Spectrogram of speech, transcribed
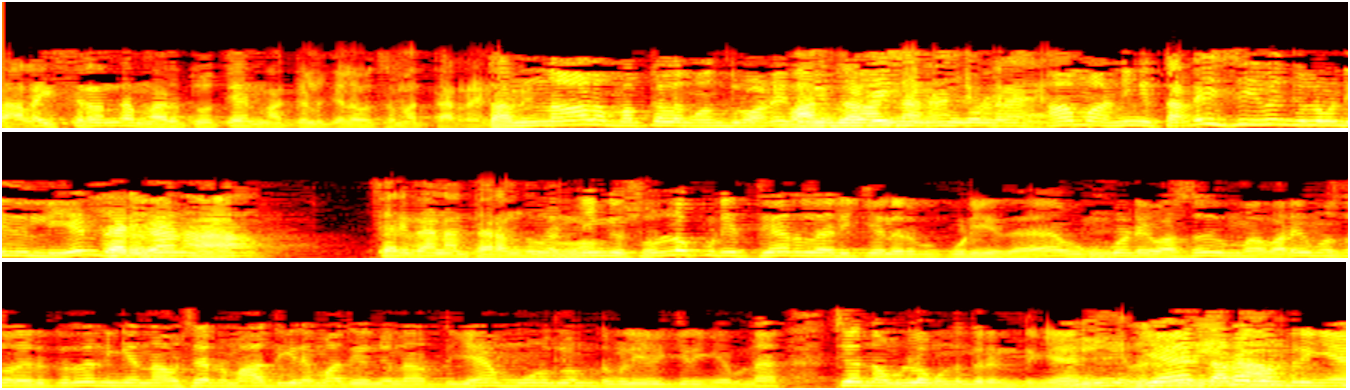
தலை சிறந்த மருத்துவத்தை மக்களுக்கு இலவசமா தர்றேன். தன்னால மக்கள் வந்துருவானே நான் சொல்றேன். ஆமா நீங்க தடை செய்வேன்னு சொல்ல வேண்டியது இல்லையே. சரி சரி வேணாம் திறந்து நீங்க சொல்லக்கூடிய தேர்தல் அறிக்கையில் இருக்கக்கூடியத உங்களுடைய வசதி வரைவு மசோதா இருக்கிறத நீங்க நான் சரி மாத்திக்கிறேன் மாத்திக்கிறேன் சொன்னா ஏன் மூணு கிலோமீட்டர் வெளியே வைக்கிறீங்க அப்படின்னா சரி நான் உள்ள கொண்டு வந்துறேன்றீங்க நீங்க ஏன் தடை பண்றீங்க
